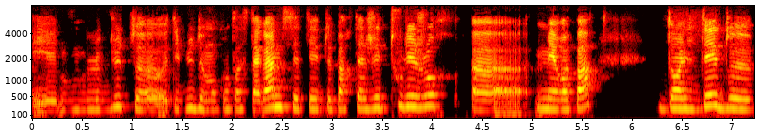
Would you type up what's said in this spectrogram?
et le but au début de mon compte Instagram, c'était de partager tous les jours mes repas dans l'idée de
